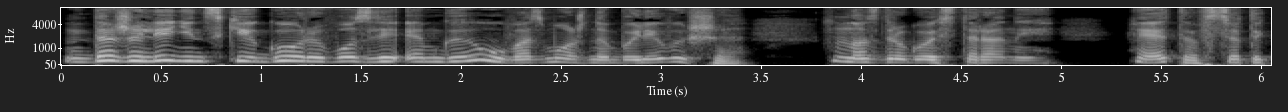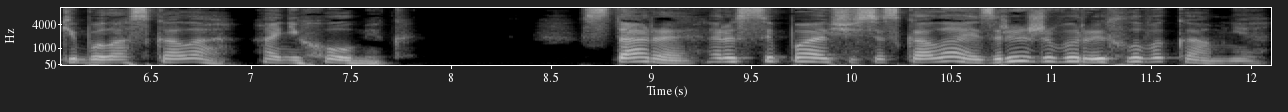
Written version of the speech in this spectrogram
Даже Ленинские горы возле МГУ, возможно, были выше, но, с другой стороны, это все-таки была скала, а не холмик старая, рассыпающаяся скала из рыжего рыхлого камня.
